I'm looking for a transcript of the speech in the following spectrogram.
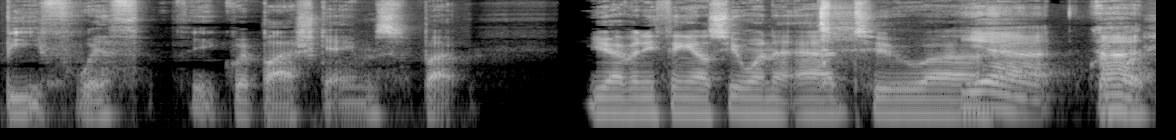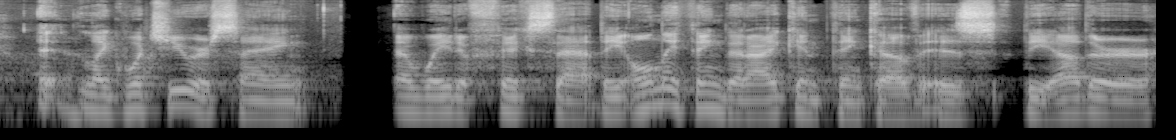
beef with the Quiplash games. But you have anything else you want to add to? Uh, yeah, uh, it- like what you were saying, a way to fix that. The only thing that I can think of is the other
